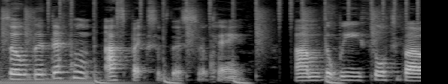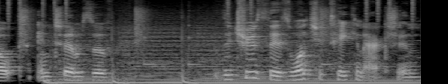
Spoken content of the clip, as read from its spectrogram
So the different aspects of this, okay, um, that we thought about in terms of the truth is once you take an action,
